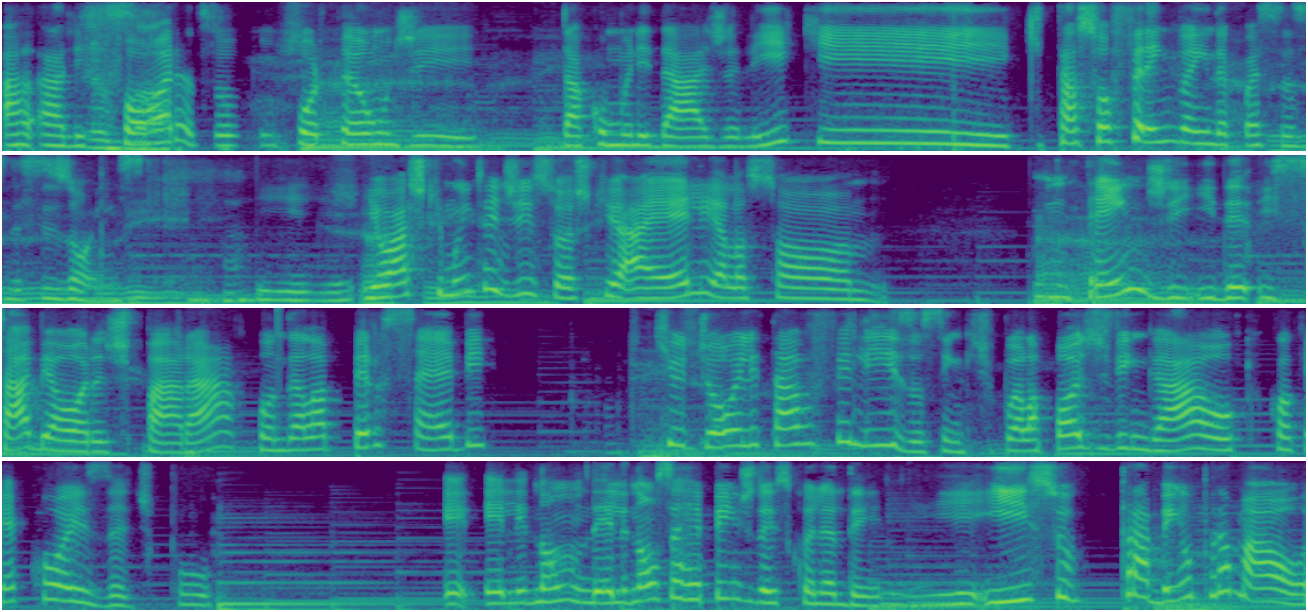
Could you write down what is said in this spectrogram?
ali Exato. fora do portão de, da comunidade ali que, que tá sofrendo ainda com essas decisões. E, e eu acho que muito é disso. Eu acho que a Ellie, ela só entende e, de- e sabe a hora de parar quando ela percebe que o Joe, ele tava feliz, assim, que, tipo, ela pode vingar ou que qualquer coisa, tipo... Ele não, ele não se arrepende da escolha dele. E, e isso, pra bem ou pra mal,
